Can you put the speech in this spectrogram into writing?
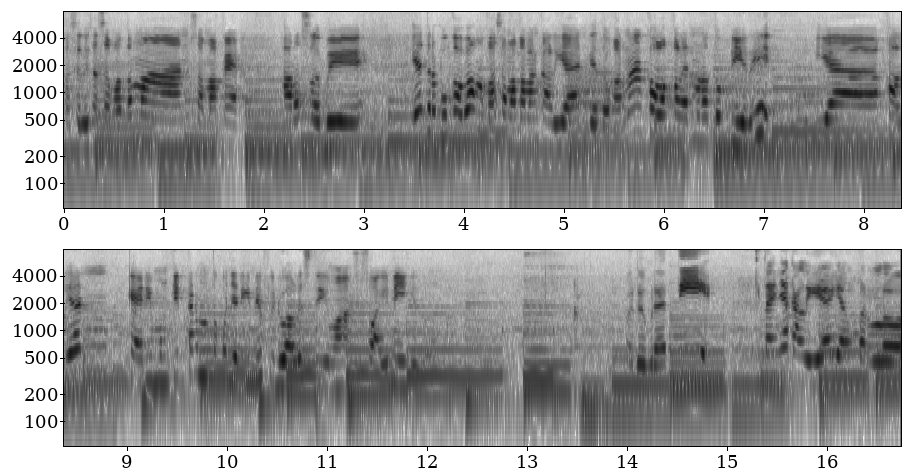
fasilitas sama teman sama kayak harus lebih ya terbuka banget lah sama teman kalian gitu. Karena kalau kalian menutup diri ya kalian kayak dimungkinkan untuk menjadi individualis di mahasiswa ini gitu. Waduh, berarti kitanya kali ya yang perlu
